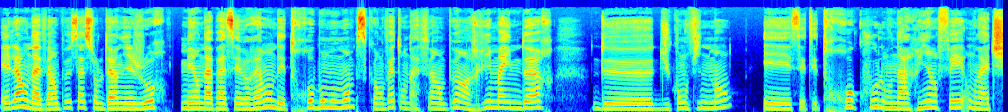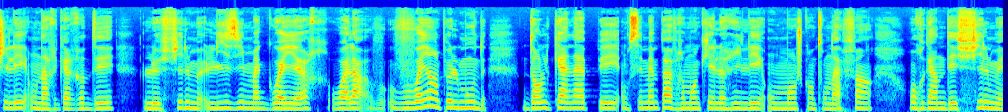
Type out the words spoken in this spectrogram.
et là, on avait un peu ça sur le dernier jour, mais on a passé vraiment des trop bons moments parce qu'en fait, on a fait un peu un reminder de, du confinement et c'était trop cool. On n'a rien fait, on a chillé, on a regardé le film Lizzie McGuire. Voilà, vous, voyez un peu le mood. Dans le canapé, on sait même pas vraiment quelle heure il est, on mange quand on a faim, on regarde des films.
